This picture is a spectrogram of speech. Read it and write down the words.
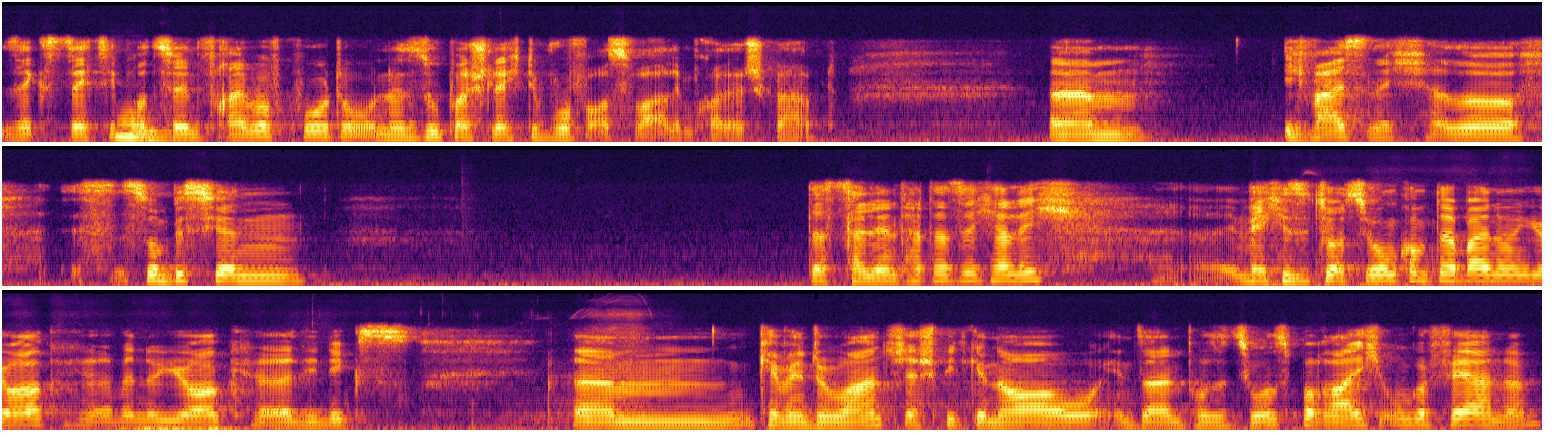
66% Freiwurfquote und eine super schlechte Wurfauswahl im College gehabt. Ähm, ich weiß nicht, also es ist so ein bisschen. Das Talent hat er sicherlich. In welche Situation kommt er bei New York? Wenn New York äh, die Knicks, ähm, Kevin Durant, der spielt genau in seinem Positionsbereich ungefähr. Ne?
